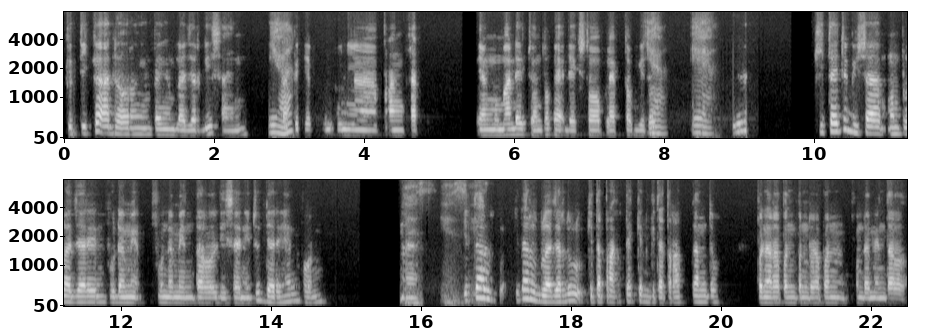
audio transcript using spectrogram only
ketika ada orang yang pengen belajar desain, yeah. tapi dia punya perangkat yang memadai, contoh kayak desktop, laptop gitu. Yeah. Yeah. Kita itu bisa mempelajari fundamental desain itu dari handphone. Nah, yes, kita yes. harus kita harus belajar dulu, kita praktekin, kita terapkan tuh penerapan-penerapan fundamental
